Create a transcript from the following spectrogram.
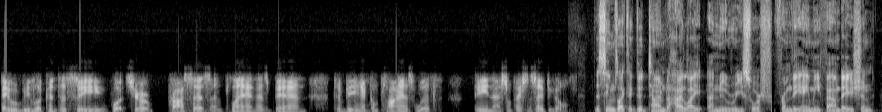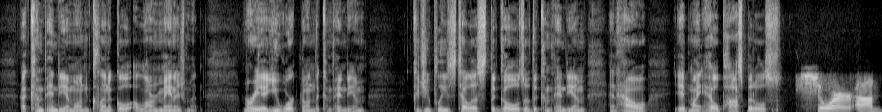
they will be looking to see what your process and plan has been to be in compliance with the National Patient Safety Goal. This seems like a good time to highlight a new resource from the AAMI Foundation a compendium on clinical alarm management. Maria, you worked on the compendium. Could you please tell us the goals of the compendium and how it might help hospitals? Sure. Um,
